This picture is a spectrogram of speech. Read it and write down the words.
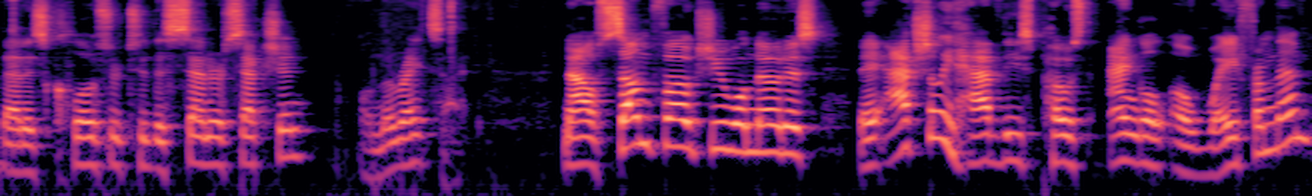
that is closer to the center section on the right side. Now, some folks you will notice they actually have these posts angle away from them.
